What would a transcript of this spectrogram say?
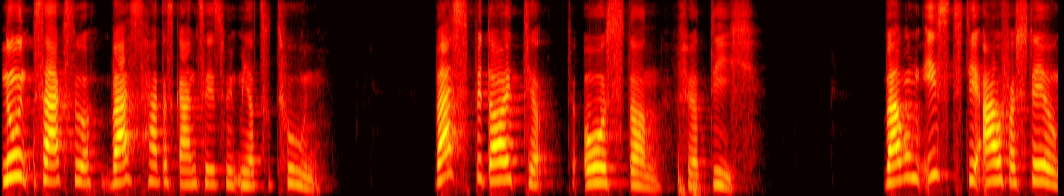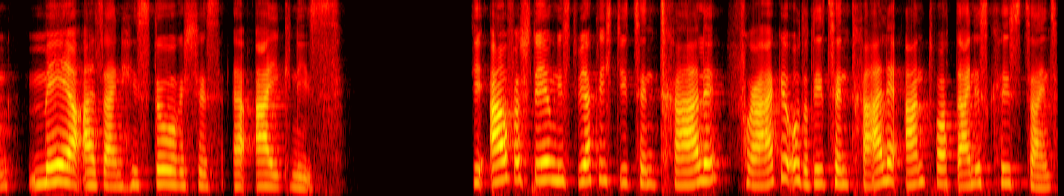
Nun sagst du, was hat das Ganze jetzt mit mir zu tun? Was bedeutet Ostern für dich? Warum ist die Auferstehung mehr als ein historisches Ereignis? Die Auferstehung ist wirklich die zentrale Frage oder die zentrale Antwort deines Christseins.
